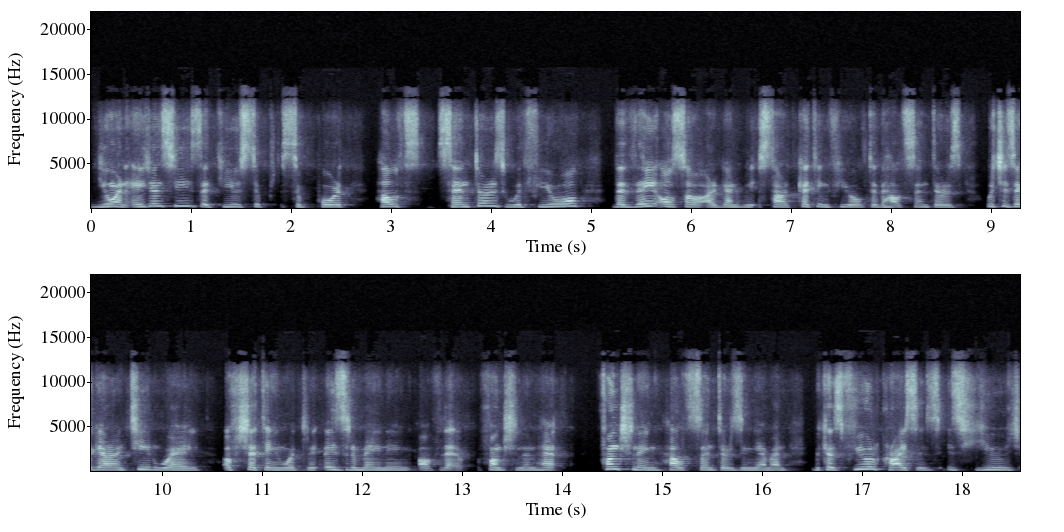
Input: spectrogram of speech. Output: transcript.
UN agencies that used to support health centers with fuel, that they also are going to start cutting fuel to the health centers, which is a guaranteed way of shutting what is remaining of the functioning functioning health centers in Yemen because fuel crisis is huge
